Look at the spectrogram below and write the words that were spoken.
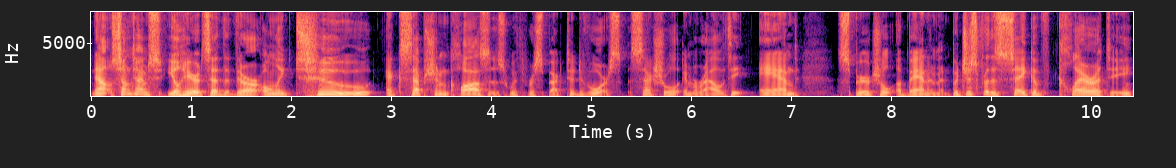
Now, sometimes you'll hear it said that there are only two exception clauses with respect to divorce sexual immorality and spiritual abandonment. But just for the sake of clarity,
